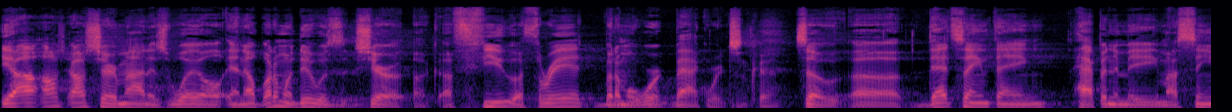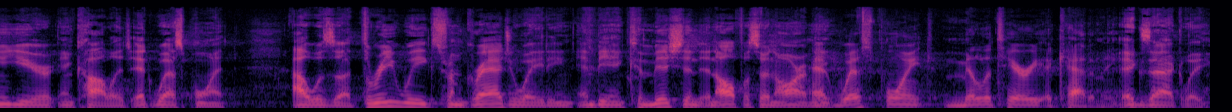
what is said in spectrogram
Yeah, I'll, I'll, share mine as well. And what I'm going to do is share a, a, few, a thread, but I'm going to work backwards. Okay. So uh, that same thing happened to me my senior year in college at West Point. I was uh, three weeks from graduating and being commissioned an officer in the Army. At West Point Military Academy. Exactly.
